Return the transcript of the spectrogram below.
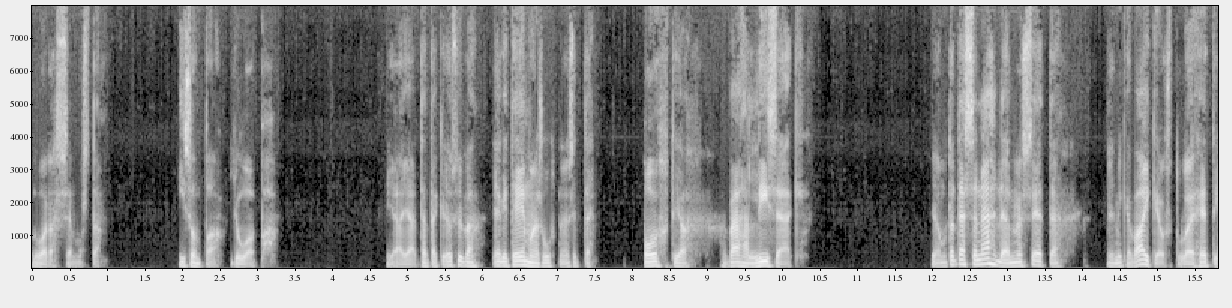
luoda semmoista isompaa juopaa. Ja, ja tätäkin olisi hyvä eri teemojen suhteen sitten pohtia vähän lisääkin. Ja, mutta tässä nähdään myös se, että, että mikä vaikeus tulee heti.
